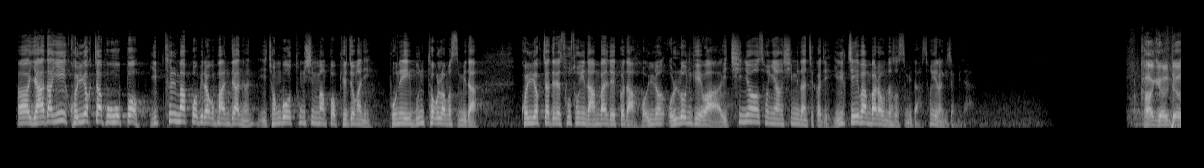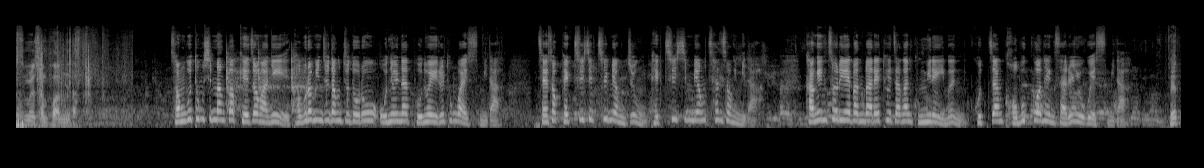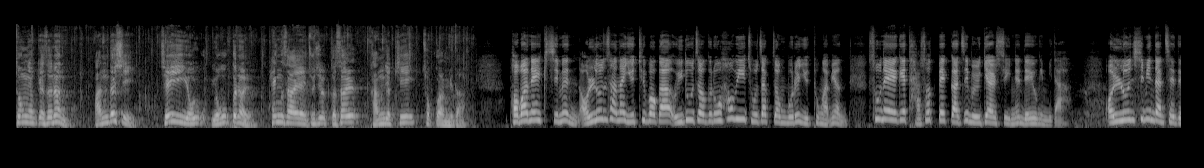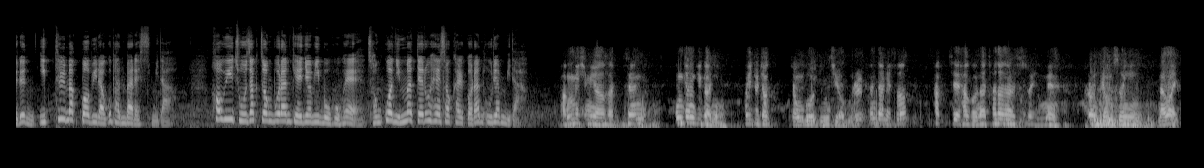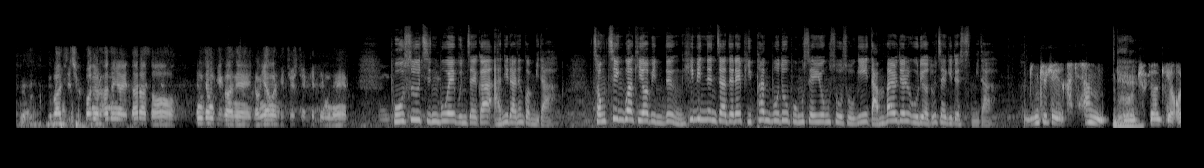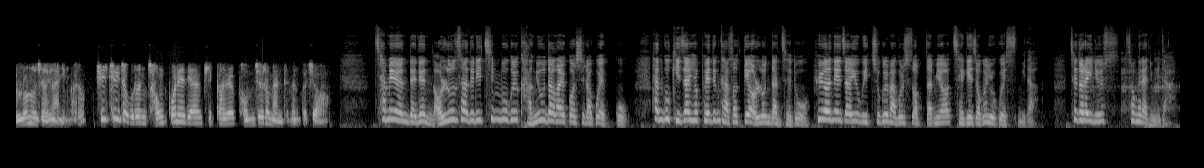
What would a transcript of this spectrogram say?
어, 야당이 권력자 보호법 입틀막법이라고 반대하는 이 정보통신망법 개정안이 본회의 문턱을 넘었습니다. 권력자들의 소송이 남발될 거다. 언론, 언론계와 이 친여 성향 시민단체까지 일제히 반발하고 나섰습니다. 성희란 기자입니다. 가결되었음을 선포합니다. 정부통신망법 개정안이 더불어민주당 주도로 오늘 낮 본회의를 통과했습니다. 재석 177명 중 170명 찬성입니다. 강행 처리에 반발해 퇴장한 국민의힘은 곧장 거부권 행사를 요구했습니다. 대통령께서는 반드시 제2 요구권을 행사해 주실 것을 강력히 촉구합니다. 법안의 핵심은 언론사나 유튜버가 의도적으로 허위 조작 정보를 유통하면 손해액의 5배까지 물게 할 수 있는 내용입니다. 언론 시민단체들은 입틀막법이라고 반발했습니다. 허위 조작 정보란 개념이 모호해 정권 입맛대로 해석할 거란 우려입니다. 박미심이와 같은 행정기관이 허위 조작 정보 인지 여부를 판단해서 삭제하거나 차단할 수 있는 그런 위험성이 남아 있고요. 누가 이제 집권을 하느냐에 따라서 행정기관에 영향을 미칠 수 있기 때문에 보수 진보의 문제가 아니라는 겁니다. 정치인과 기업인 등 힘 있는 자들의 비판 보도 봉쇄용 소송이 남발될 우려도 제기됐습니다. 민주주의의 가장 그 중요한 게 언론의 자유 아닌가요? 실질적으로는 정권에 대한 비판을 범죄로 만드는 거죠. 참여연대는 언론사들이 침묵을 강요당할 것이라고 했고 한국기자협회 등 다섯 개 언론단체도 표현의 자유 위축을 막을 수 없다며 재개정을 요구했습니다. 채널A 뉴스 성은아입니다.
